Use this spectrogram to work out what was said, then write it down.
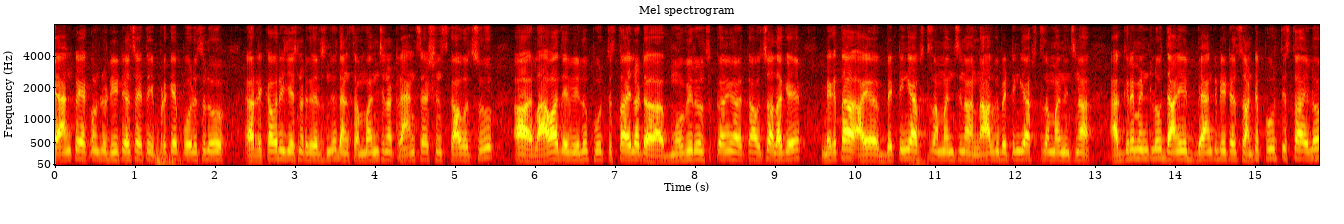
బ్యాంకు అకౌంట్లు డీటెయిల్స్ అయితే ఇప్పటికే పోలీసులు రికవరీ చేసినట్టుగా తెలుస్తుంది. దానికి సంబంధించిన ట్రాన్సాక్షన్స్ కావచ్చు లావాదేవీలు పూర్తి స్థాయిలో మూవీ రూల్స్ కావచ్చు అలాగే మిగతా బెట్టింగ్ యాప్స్కి సంబంధించిన నాలుగు బెట్టింగ్ యాప్స్ యాప్స్కి సంబంధించిన అగ్రిమెంట్లు దాని బ్యాంక్ డీటెయిల్స్ అంటే పూర్తి స్థాయిలో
